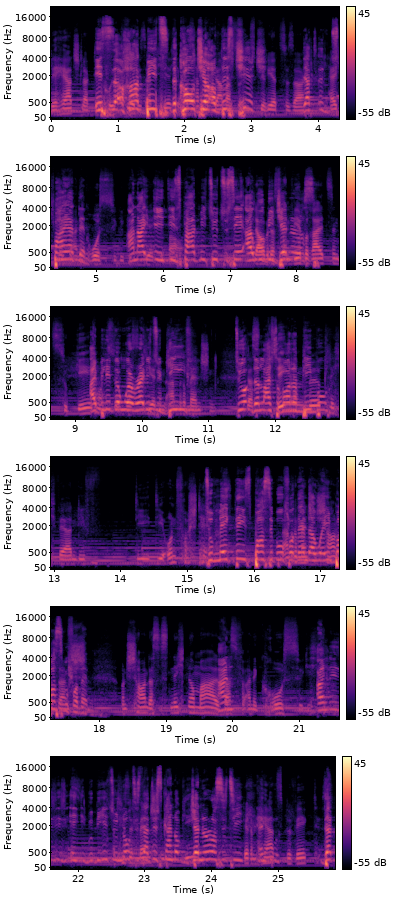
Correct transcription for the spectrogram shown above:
Und der Herzschlag, It's the heartbeats, the Und das hat culture of this church inspiriert zu sagen, that hey, ich möchte inspired them. And I, it inspired me too to say, I will be dass wenn wir generous bereit sind zu geben I believe that we're ready to give to the lives of other people, to make things possible for them that were impossible for them. Und schauen, das ist nicht normal, And- was für eine Großzügigkeit, And it, it, it, we begin to Und diese notice that this Menschen kind of generosity deren and Herz bewegt ist. that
